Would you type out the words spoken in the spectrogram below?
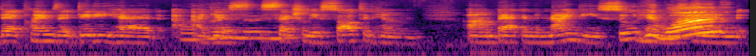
that claims that Diddy had, I guess, million. sexually assaulted him um, back in the '90s, sued him. He won. And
